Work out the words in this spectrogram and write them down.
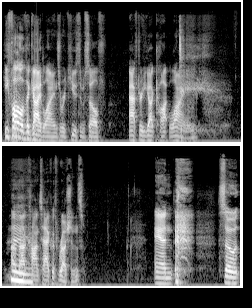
he followed the guidelines and recused himself after he got caught lying hmm. about contact with Russians. And so,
